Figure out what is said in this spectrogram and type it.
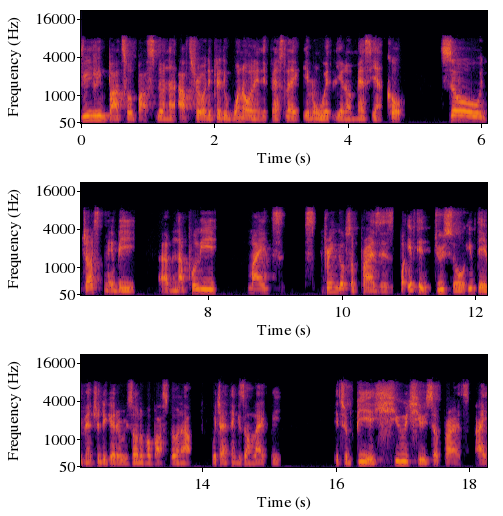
really battle Barcelona. After all, they played one all in the first leg, even with you know Messi and Co. So just maybe um, Napoli might spring up surprises. But if they do so, if they eventually get a result over Barcelona, which I think is unlikely, it would be a huge, huge surprise. I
